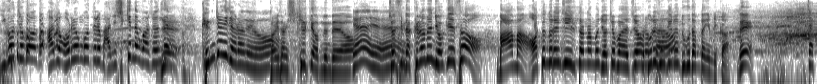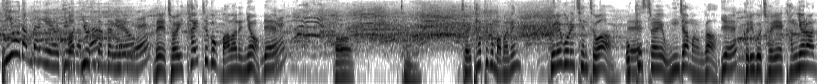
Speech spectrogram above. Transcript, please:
이것저것 아주 어려운 것들을 많이 시킨다고 하셨는데 예. 굉장히 잘하네요. 더 이상 시킬 게 없는데요. 예, 예. 좋습니다. 그러면 여기에서 마마 어떤 노래인지 일단 한번 여쭤봐야죠. 노래 그럴까요? 소개는 누구 담당입니까? 네, 자, 디오 담당이에요. 디오 아, 담당. 디오 씨 담당이에요? 예, 예. 네 저희 타이틀곡 마마는요. 네. 네. 어, 잠깐만요. 저희 타이틀곡 마마는 그레고리 챈트와 네. 오케스트라의 웅장함과 예. 그리고 저희의 강렬한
